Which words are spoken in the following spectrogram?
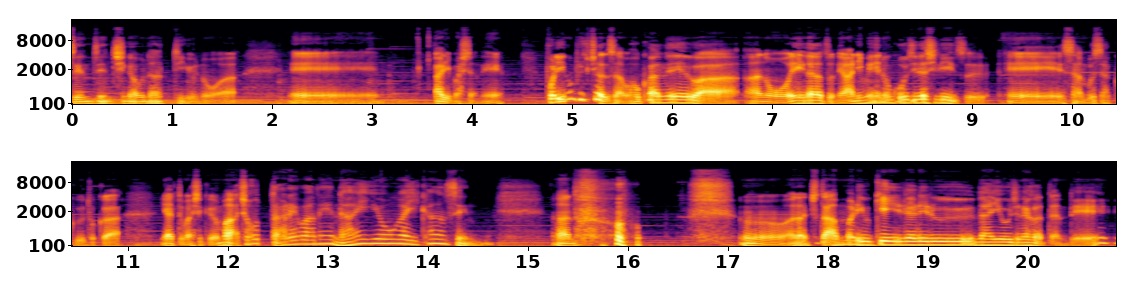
全然違うなっていうのは、えー、ありましたね。ポリゴンピクチャーズさんは他では、あの、映画だとね、アニメのゴジラシリーズ、えー、3部作とかやってましたけど、まあちょっとあれはね、内容がいかんせん、あの うん、ちょっとあんまり受け入れられる内容じゃなかったんで、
